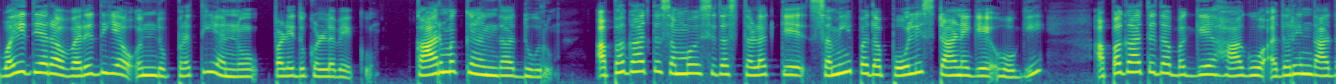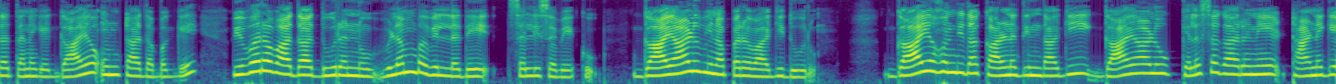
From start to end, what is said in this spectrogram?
ವೈದ್ಯರ ವರದಿಯ ಒಂದು ಪ್ರತಿಯನ್ನು ಪಡೆದುಕೊಳ್ಳಬೇಕು. ಕಾರ್ಮಿಕನಿಂದ ದೂರು. ಅಪಘಾತ ಸಂಭವಿಸಿದ ಸ್ಥಳಕ್ಕೆ ಸಮೀಪದ ಪೊಲೀಸ್ ಠಾಣೆಗೆ ಹೋಗಿ ಅಪಘಾತದ ಬಗ್ಗೆ ಹಾಗೂ ಅದರಿಂದಾದ ತನಗೆ ಗಾಯ ಉಂಟಾದ ಬಗ್ಗೆ ವಿವರವಾದ ದೂರನ್ನು ವಿಳಂಬವಿಲ್ಲದೆ ಸಲ್ಲಿಸಬೇಕು. ಗಾಯಾಳುವಿನ ಪರವಾಗಿ ದೂರು. ಗಾಯ ಹೊಂದಿದ ಕಾರಣದಿಂದಾಗಿ ಗಾಯಾಳು ಕೆಲಸಗಾರನೇ ಠಾಣೆಗೆ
